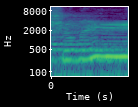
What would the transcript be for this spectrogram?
швидко.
